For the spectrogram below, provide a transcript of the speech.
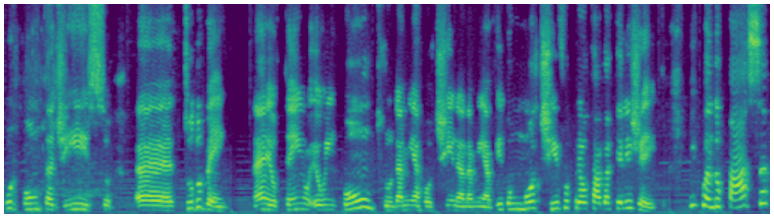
por conta disso, é, tudo bem né? Eu tenho, eu encontro na minha rotina, na minha vida, um motivo para eu estar daquele jeito. E quando passa,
